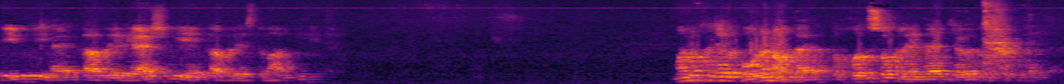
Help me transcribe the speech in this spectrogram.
دید بھی ہے، قابل رہائش بھی ہے، قابل استعمال بھی ہے۔ ਮਨੁੱਖ ਜਦ ਪੂਰਨ ਹੁੰਦਾ ਹੈ, ਤਾਂ ਖੁਦ ਸੁਖ ਲੈਂਦਾ ਹੈ, ਜਗਤ ਨੂੰ ਸੁਖ ਲੈਂਦਾ ਹੈ।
